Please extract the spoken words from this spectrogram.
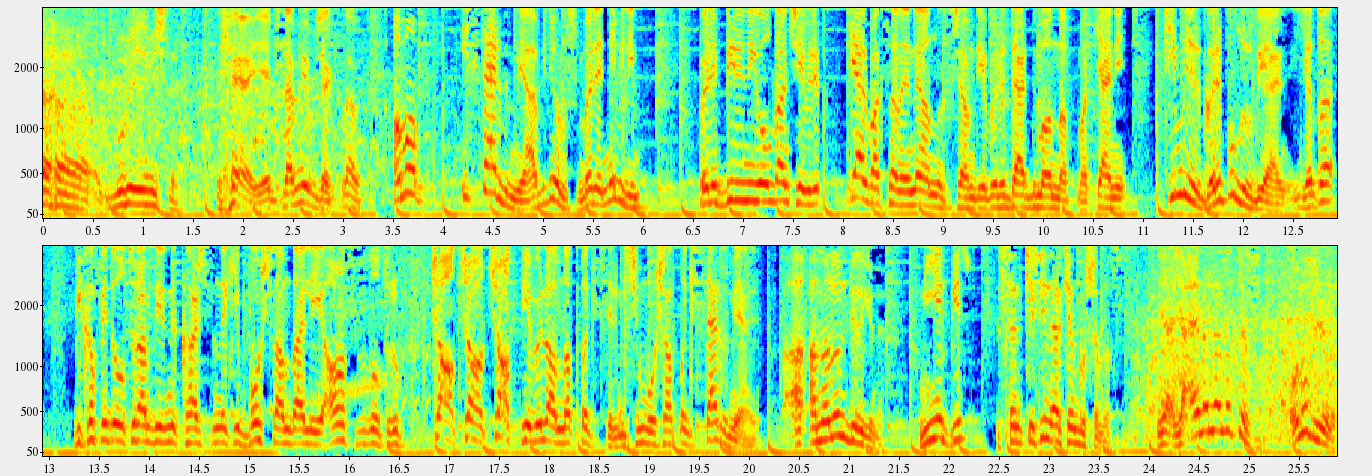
Bu iyiymişti. Hep sen mi yapacaksın abi? Ama isterdim ya biliyor musun? Böyle ne bileyim böyle birini yoldan çevirip gel bak sana ne anlatacağım diye böyle derdimi anlatmak. Yani kim bilir garip olurdu yani. Ya da bir kafede oturan birinin karşısındaki boş sandalyeyi ansızın oturup çat çat çat diye böyle anlatmak isterim. İçimi boşaltmak isterdim yani. A- ananın bir günü. Niye bir? Sen kesin erken boşanırsın. Ya, ya hemen anlatırsın. Onu diyorum.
